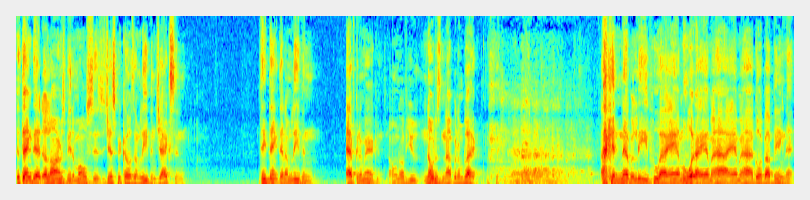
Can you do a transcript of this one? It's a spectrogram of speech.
The thing that alarms me the most is just because I'm leaving Jackson, they think that I'm leaving African Americans. I don't know if you noticed or not, but I'm black. I can never leave who I am and what I am and how I am and how I go about being that.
